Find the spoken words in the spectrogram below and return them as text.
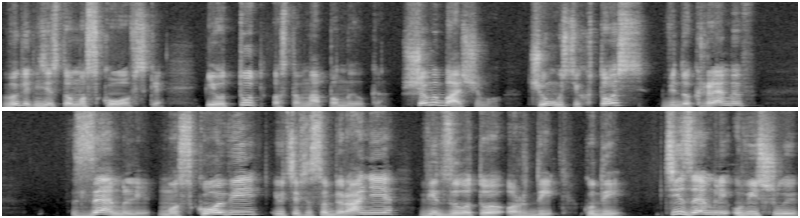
Велике князівство Московське. І отут основна помилка. Що ми бачимо? Чомусь хтось відокремив землі Московії і оці все собирання від Золотої Орди, куди ці землі увійшли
